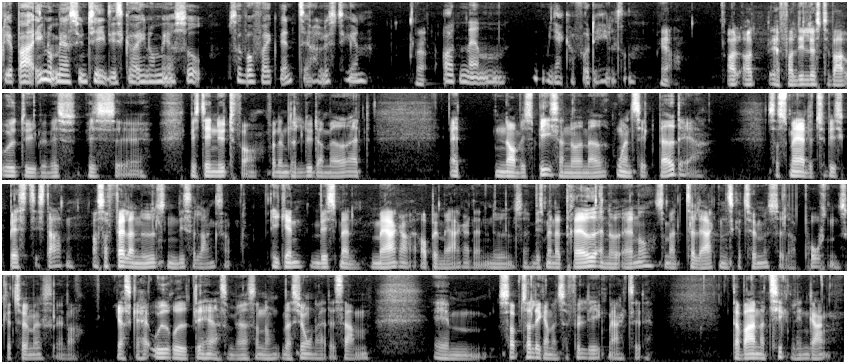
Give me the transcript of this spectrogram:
bliver bare endnu mere syntetisk og endnu mere sød. Så hvorfor ikke vente til, at jeg har lyst igen? Ja. Og den anden, jeg kan få det hele tiden. Ja. Og, og jeg får lige lyst til bare at uddybe, hvis, hvis, øh, hvis det er nyt for, for dem, der lytter med, at når vi spiser noget mad, uanset hvad det er, så smager det typisk bedst i starten, og så falder nydelsen lige så langsomt. Igen, hvis man mærker og bemærker den nydelse. Hvis man er drevet af noget andet, som at tallerkenen skal tømmes, eller posen skal tømmes, eller jeg skal have udryddet det her, som er sådan nogle versioner af det samme, øhm, så, så lægger man selvfølgelig ikke mærke til det. Der var en artikel engang,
